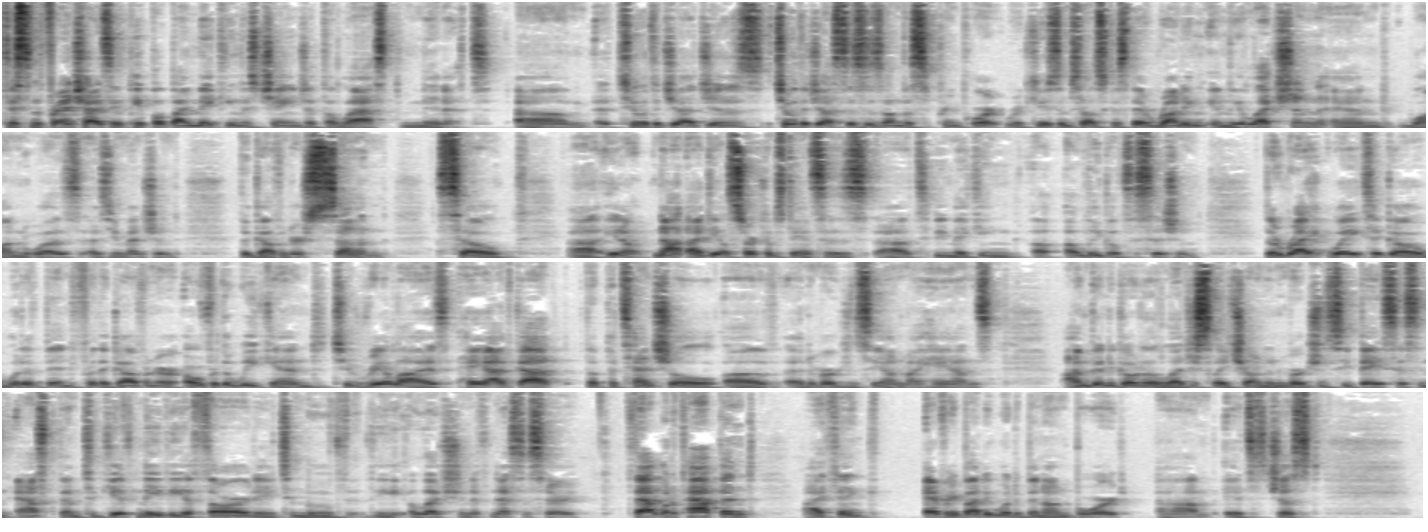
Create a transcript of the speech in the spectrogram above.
disenfranchising people by making this change at the last minute. Um, two of the judges, two of the justices on the Supreme Court recused themselves because they're running in the election, and one was, as you mentioned, the governor's son. So, uh, you know, not ideal circumstances uh, to be making a, a, legal decision. The right way to go would have been for the governor over the weekend to realize, hey, I've got the potential of an emergency on my hands. I'm going to go to the legislature on an emergency basis and ask them to give me the authority to move the election if necessary. If that would have happened, I think everybody would have been on board. Um, it's just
